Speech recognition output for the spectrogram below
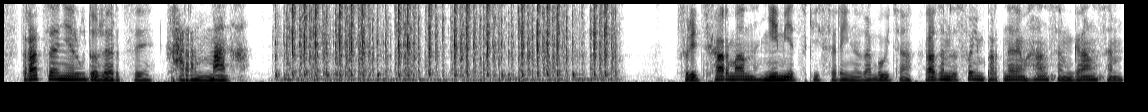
Stracenie ludożercy Harmana. Fritz Harman, niemiecki seryjny zabójca, razem ze swoim partnerem Hansem Gransem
